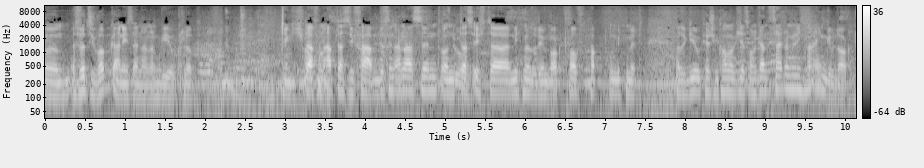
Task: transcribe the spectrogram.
Ähm, es wird sich überhaupt gar nichts ändern am Geo-Club. Denke ich Davon ab, dass die Farben ein bisschen anders sind und Jo. dass ich da nicht mehr so den Bock drauf habe, mich mit. Also Geocaching.com habe ich jetzt auch eine ganze Zeit lang nicht mehr eingeloggt.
